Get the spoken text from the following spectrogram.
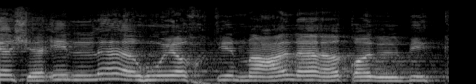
يشأ الله يختم على قلبك.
